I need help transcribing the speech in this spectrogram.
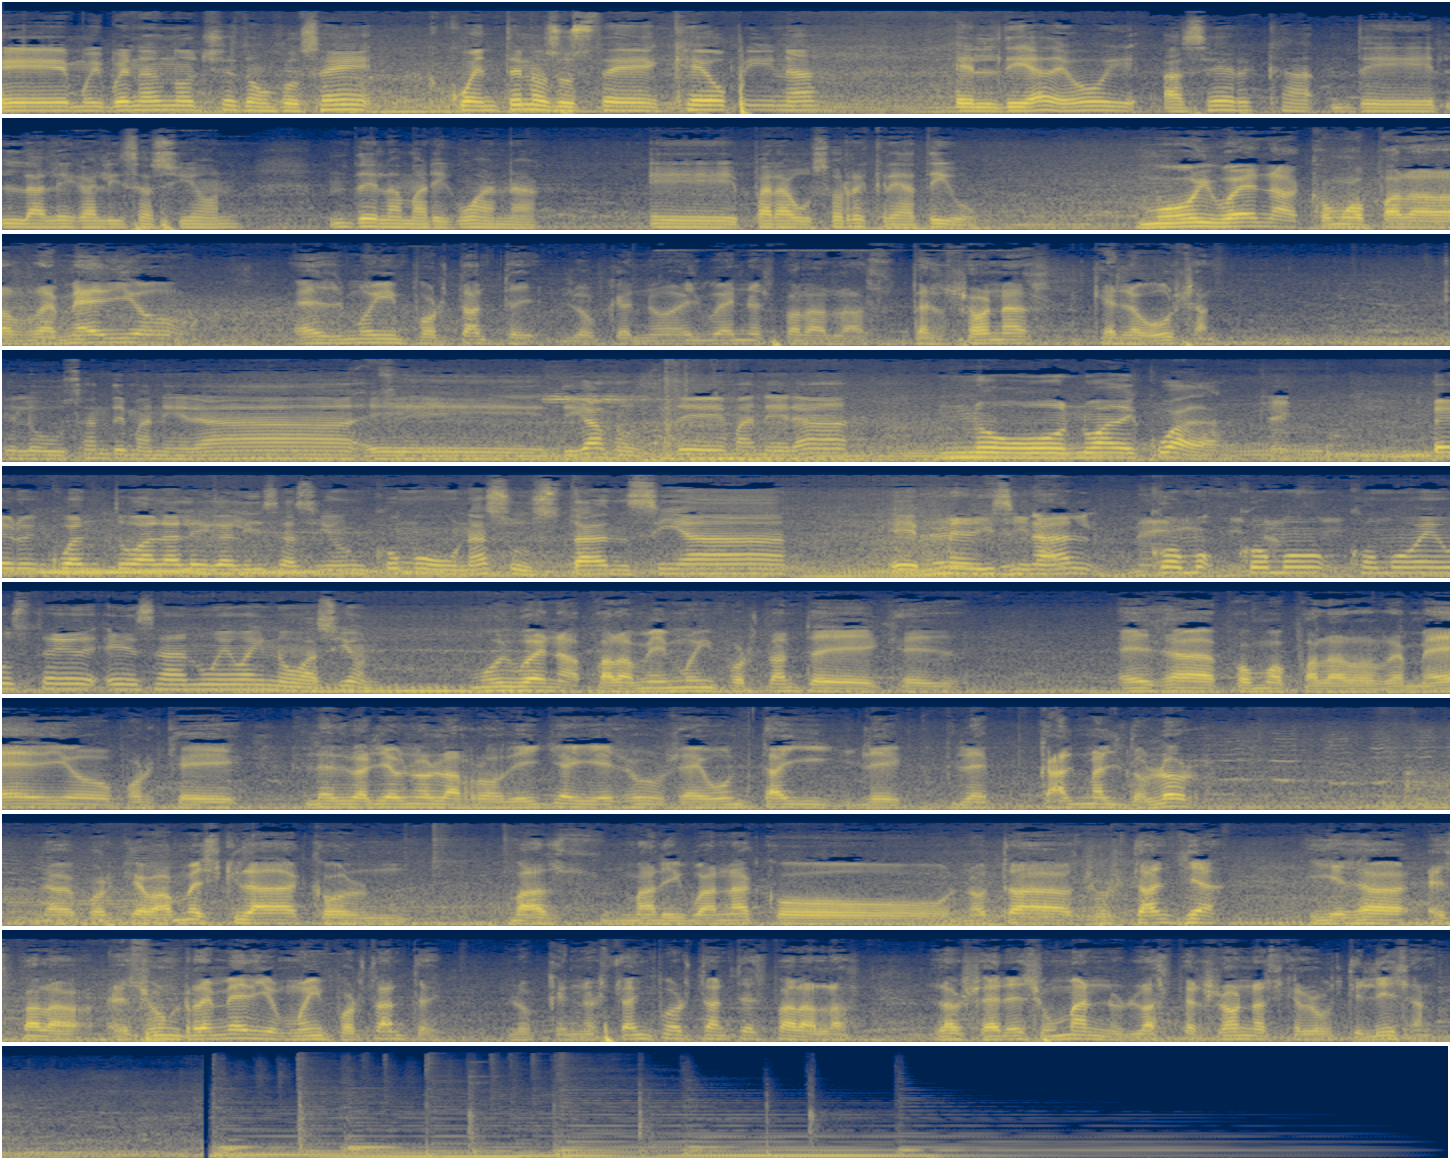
Eh, muy buenas noches, don José. Cuéntenos usted qué opina el día de hoy acerca de la legalización de la marihuana eh, para uso recreativo. Muy buena, como para remedio es muy importante. Lo que no es bueno es para las personas que lo usan. Que lo usan de manera, eh, digamos, de manera no, no adecuada. Sí. Pero en cuanto a la legalización como una sustancia eh, medicinal, ¿cómo, Medicinal, cómo, sí. ¿cómo ve usted esa nueva innovación? Muy buena, para mí es muy importante que esa como para los remedios, porque le duele a uno la rodilla y eso se unta y le, le calma el dolor. Porque va mezclada con más marihuana con otra sustancia y esa es para es un remedio muy importante. Lo que no está importante es para las- los seres humanos, las personas que lo utilizan.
